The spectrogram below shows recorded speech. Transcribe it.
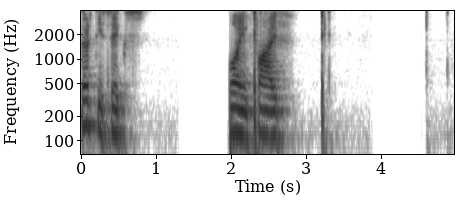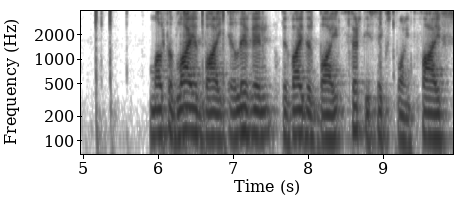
36.5 multiplied by 11 divided by 36.5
